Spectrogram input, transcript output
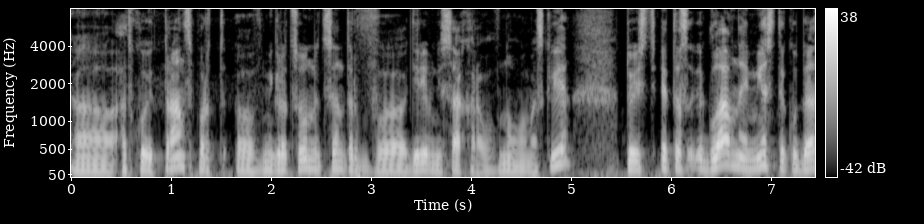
отходит транспорт э, в миграционный центр в деревне Сахарова в Новой Москве. То есть это главное место, куда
